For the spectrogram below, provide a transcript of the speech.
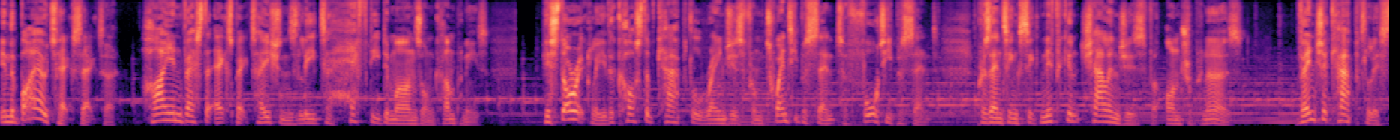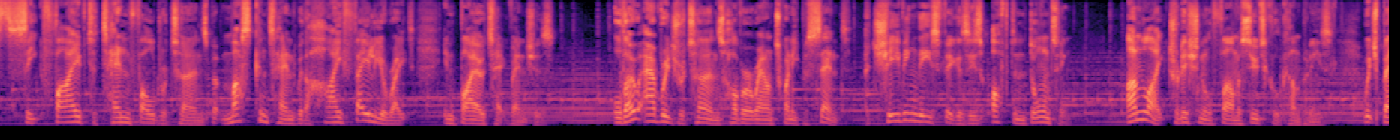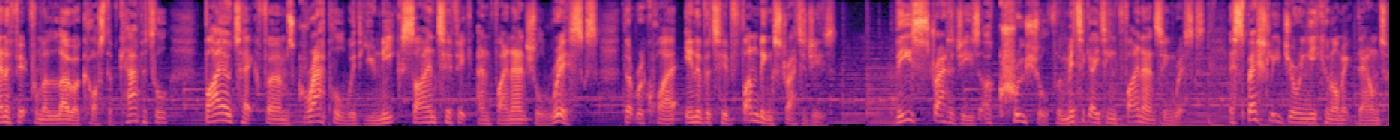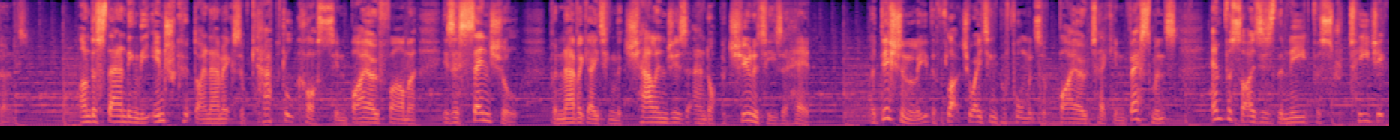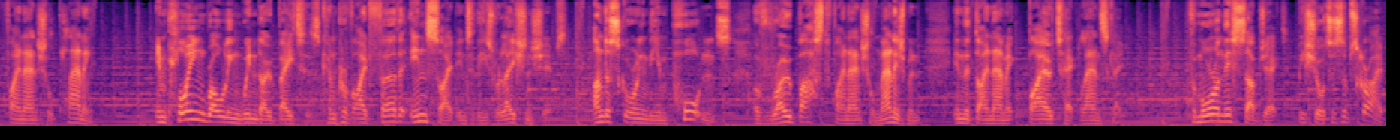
In the biotech sector, high investor expectations lead to hefty demands on companies. Historically, the cost of capital ranges from 20% to 40%, presenting significant challenges for entrepreneurs. Venture capitalists seek 5 to 10-fold returns but must contend with a high failure rate in biotech ventures. Although average returns hover around 20%, achieving these figures is often daunting. Unlike traditional pharmaceutical companies, which benefit from a lower cost of capital, biotech firms grapple with unique scientific and financial risks that require innovative funding strategies. These strategies are crucial for mitigating financing risks, especially during economic downturns. Understanding the intricate dynamics of capital costs in biopharma is essential for navigating the challenges and opportunities ahead. Additionally, the fluctuating performance of biotech investments emphasizes the need for strategic financial planning. Employing rolling window betas can provide further insight into these relationships, underscoring the importance of robust financial management in the dynamic biotech landscape. For more on this subject, be sure to subscribe.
